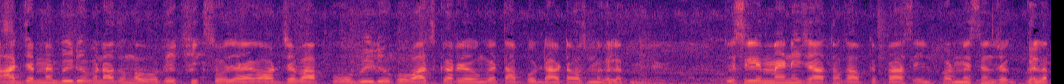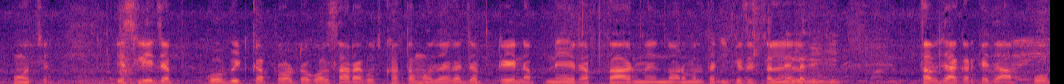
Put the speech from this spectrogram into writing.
आज जब मैं वीडियो बना दूँगा, वो तो फिक्स हो जाएगा और जब आप वो वीडियो को वॉच कर रहे होंगे तो आपको डाटा उसमें गलत मिलेगा। तो इसलिए मैं नहीं चाहता हूँ कि आपके पास इन्फॉर्मेशन जो गलत पहुँचे। इसलिए जब कोविड का प्रोटोकॉल सारा कुछ ख़त्म हो जाएगा, जब ट्रेन अपने रफ्तार में नॉर्मल तरीके से चलने लगेगी, तब जा करके आपको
